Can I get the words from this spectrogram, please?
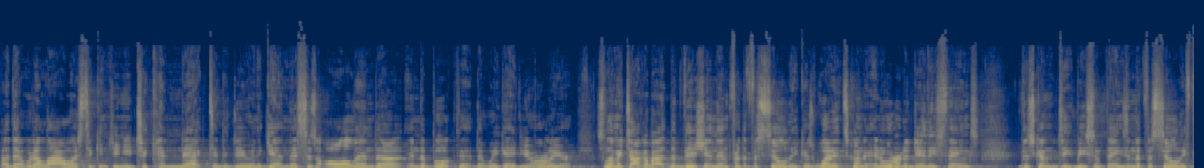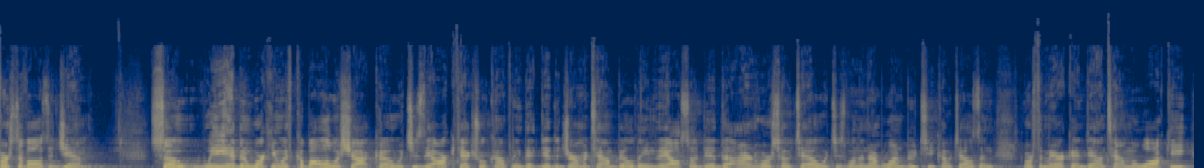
uh, that would allow us to continue to connect and to do. And again, this is all in the, in the book that, that we gave you earlier. So let me talk about the vision then for the facility, because what it's going to, in order to do these things, there's going to be some things in the facility. First of all, is a gym. So we have been working with Kubala Washatko, which is the architectural company that did the Germantown building. They also did the Iron Horse Hotel, which is one of the number one boutique hotels in North America and downtown Milwaukee.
